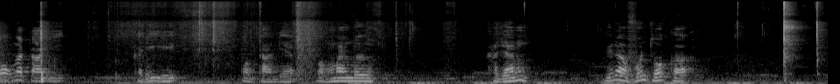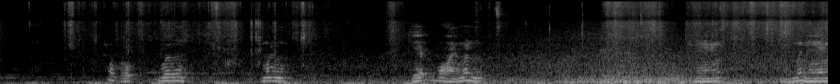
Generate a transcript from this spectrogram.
ออกมาตายอีกก็ดีอีกต้องตากแดดต้องมันเบิงขยันเวลาฝนตกก็เขาก็เบิ่งมันเก็บบ่ให้มันแห้งมันแห้ง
